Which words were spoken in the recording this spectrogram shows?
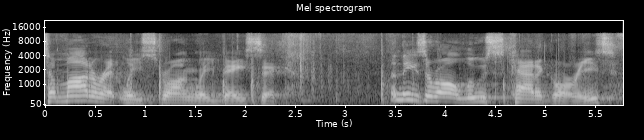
to moderately strongly basic. And these are all loose categories.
